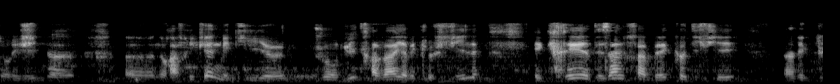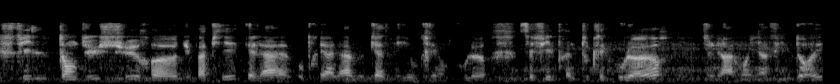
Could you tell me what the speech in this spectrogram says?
d'origine euh, euh, nord-africaine, mais qui euh, aujourd'hui travaille avec le fil et crée des alphabets codifiés avec du fil tendu sur du papier qu'elle a au préalable quadrillé au crayon de couleur. Ces fils prennent toutes les couleurs. Généralement, il y a un fil doré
